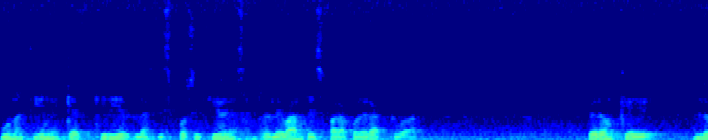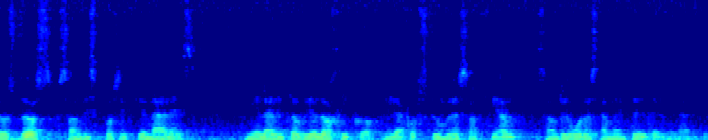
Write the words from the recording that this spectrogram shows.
uno tiene que adquirir las disposiciones relevantes para poder actuar. Pero aunque los dos son disposicionales, ni el hábito biológico ni la costumbre social son rigurosamente determinantes.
